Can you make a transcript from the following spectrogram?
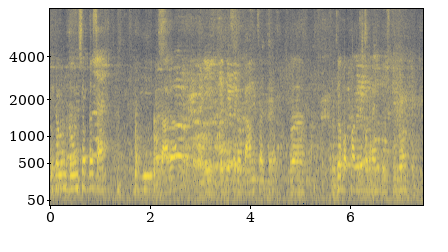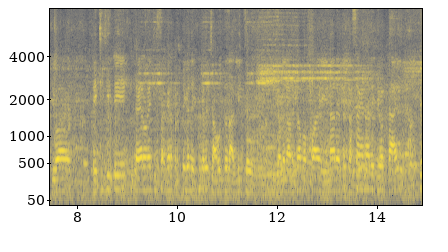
तुझ्याकडून दोन शब्द सांग. की जागा आणि जे जे सगळं काम चालतं किंवा तुझं बाप्पाकडे बघण्याची दृष्टिकोन किंवा त्याची जी ते तयार होण्याची सगळ्या प्रत्येकाला एकमेकाला चावल तर लागलीच जाऊ ज्याला लाडका बाप्पा येणार आहे तर कसा येणार आहे किंवा काय ते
